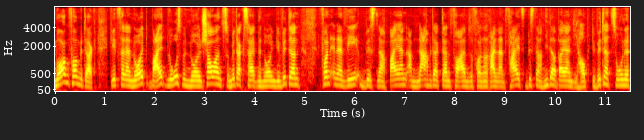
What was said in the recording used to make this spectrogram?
Morgen Vormittag geht es dann erneut bald los mit neuen Schauern, zur Mittagszeit mit neuen Gewittern. Von NRW bis nach Bayern. Am Nachmittag dann vor allem so von Rheinland-Pfalz bis nach Niederbayern die Hauptgewitterzone.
